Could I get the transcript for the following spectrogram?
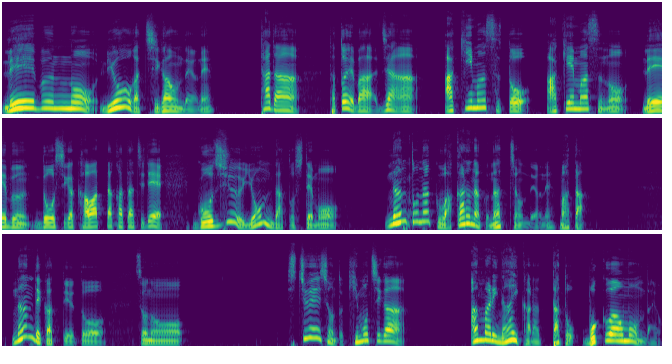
例文の量が違うんだよね。ただ例えばじゃあ「開きます」と「開けます」の例文動詞が変わった形で54だとしてもなんとなく分からなくなっちゃうんだよねまた。なんでかっていうとそのシチュエーションと気持ちがあんまりないからだと僕は思うんだよ。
